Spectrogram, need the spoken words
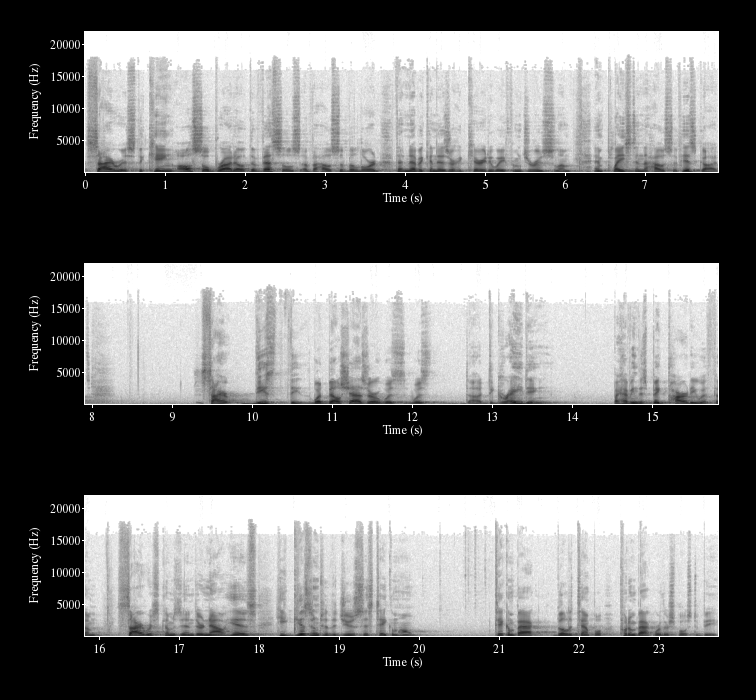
Cyrus the king also brought out the vessels of the house of the Lord that Nebuchadnezzar had carried away from Jerusalem and placed in the house of his gods. Cyrus, these, the, what Belshazzar was, was uh, degrading by having this big party with them, Cyrus comes in, they're now his. He gives them to the Jews, says, Take them home. Take them back, build a temple, put them back where they're supposed to be.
